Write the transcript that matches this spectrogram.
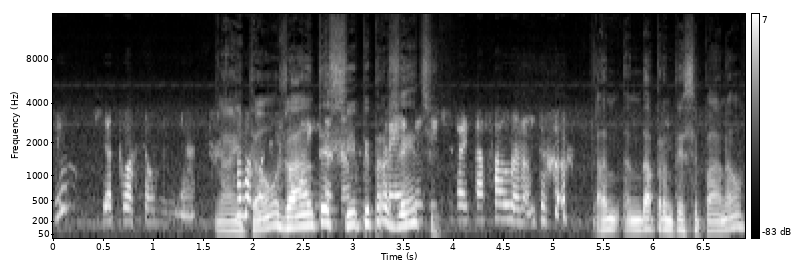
viu? De atuação minha. Ah, então já antecipe para gente. A gente vai estar tá falando. Ah, não dá para antecipar, não?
